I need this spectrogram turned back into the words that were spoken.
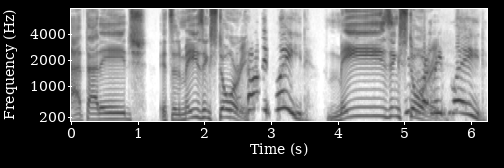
at that age. It's an amazing story. He's hardly played. Amazing He's hardly story. played.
